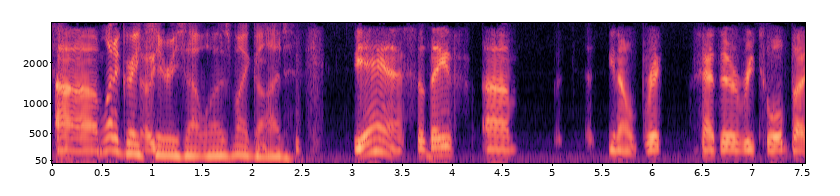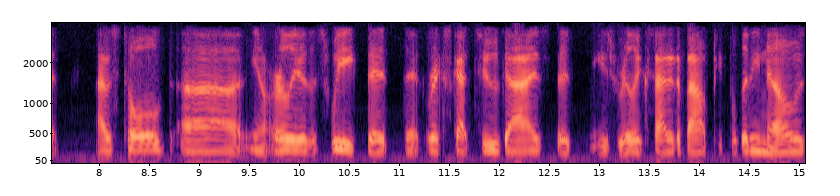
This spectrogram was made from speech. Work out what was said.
So, um, What a great so- series that was. My God. yeah, so they've, um, you know, Rick's had to retool, but I was told, uh, you know, earlier this week that that Rick's got two guys that he's really excited about, people that he knows,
